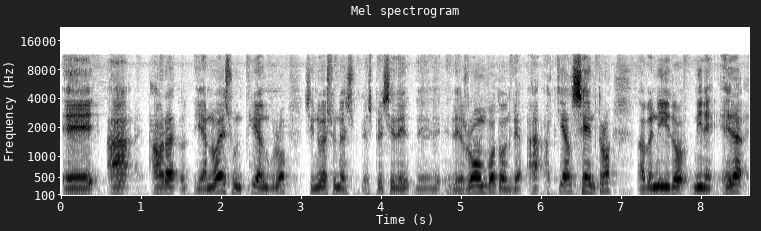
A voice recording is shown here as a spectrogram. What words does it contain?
eh, ahora ya no es un triángulo, sino es una especie de, rombo donde aquí al centro ha venido, mire, era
